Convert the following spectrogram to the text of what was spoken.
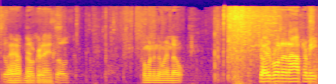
grenades. I have no grenades. Coming in the window. Guy running after me.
